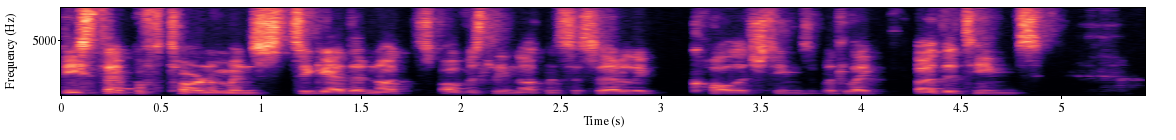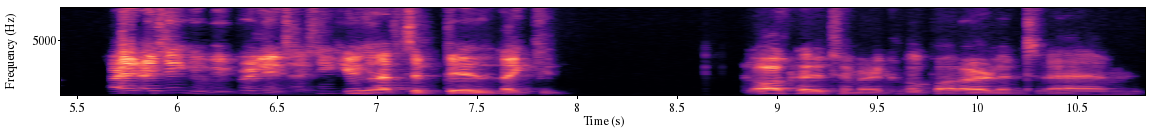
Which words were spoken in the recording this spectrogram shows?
these type of tournaments together? Not obviously not necessarily college teams, but like other teams. I, I think it would be brilliant. I think you have to build like all credit to American Football Ireland. Um,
